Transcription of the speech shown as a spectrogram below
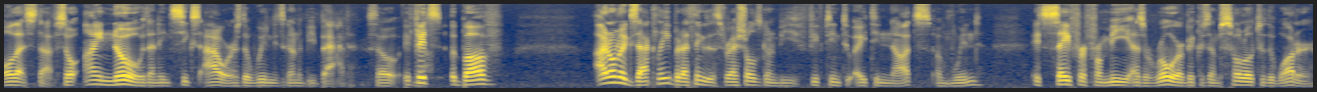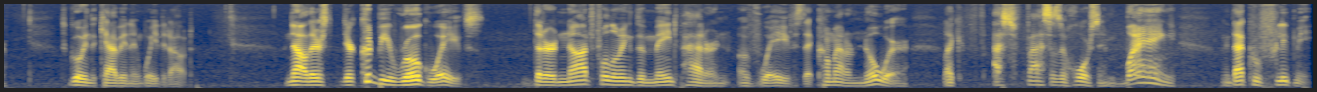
all that stuff. So I know that in six hours the wind is going to be bad. So if Yeah. it's above, I don't know exactly, but I think the threshold is going to be 15 to 18 knots of wind. It's safer for me as a rower because I'm solo to the water to go in the cabin and wait it out. Now there's there could be rogue waves that are not following the main pattern of waves that come out of nowhere, like f- as fast as a horse and bang, and that could flip me.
